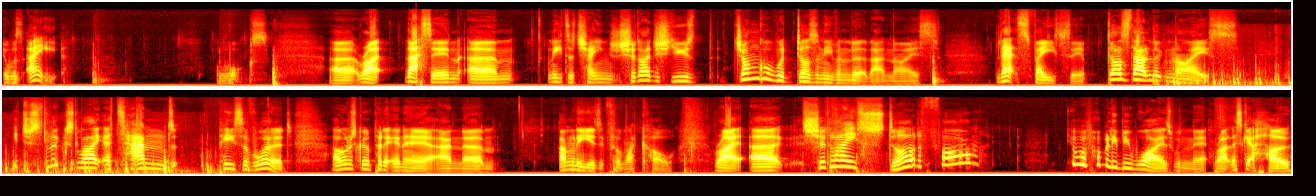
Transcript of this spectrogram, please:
it was eight. Orcs. Uh, right, that's in. Um, need to change. Should I just use... Junglewood doesn't even look that nice. Let's face it. Does that look nice? It just looks like a tanned piece of wood. I'm just going to put it in here and um, I'm going to use it for my coal. Right, uh, should I start a farm? It would probably be wise, wouldn't it? Right, let's get a hoe.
